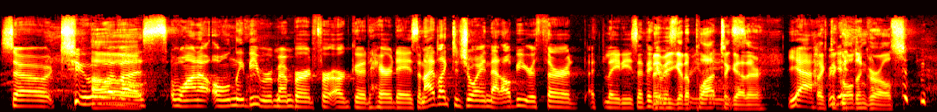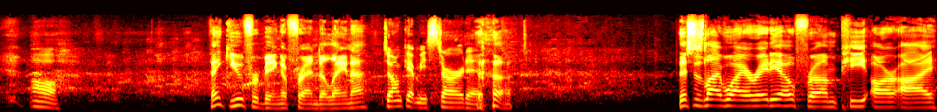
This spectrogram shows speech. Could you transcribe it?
So two of Oh. us want to only be remembered for our good hair days, and I'd like to join that. I'll be your third, uh, ladies. I think it Maybe was get a plot ladies. together. Yeah, Like the Golden Girls. oh. Thank you for being a friend, Elena. Don't get me started. This is Livewire Radio from PRI.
